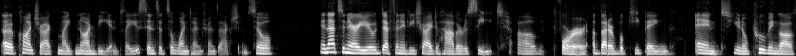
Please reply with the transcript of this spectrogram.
a contract might not be in place since it's a one time transaction. So, in that scenario, definitely try to have a receipt um, for a better bookkeeping and you know proving of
